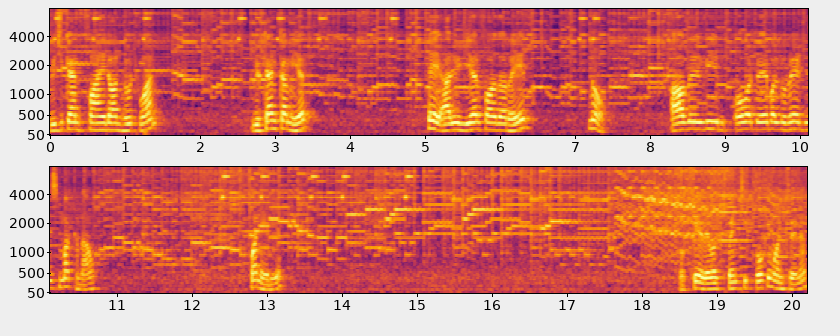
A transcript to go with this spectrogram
which you can find on Route 1, you can come here. Hey, are you here for the raid? No. How will we over to able to raid this muck now? Fun area. Okay, level 20 Pokemon trainer.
